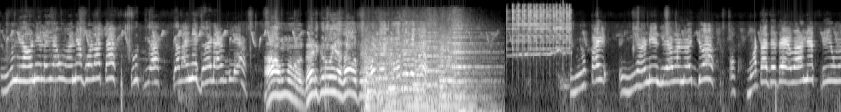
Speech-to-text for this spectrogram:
હું હા ગડ કરું અહીંયા જાઓ તમે હટ મોટા દાદા એવા ને તી હું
